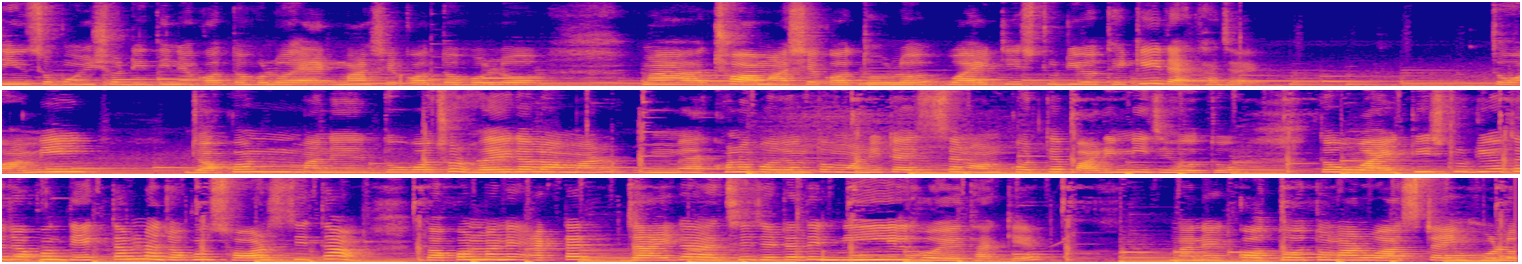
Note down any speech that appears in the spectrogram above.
তিনশো পঁয়ষট্টি দিনে কত হলো, এক মাসে কত হলো ছ মাসে কত হলো ওয়াইটি স্টুডিও থেকেই দেখা যায়। তো আমি যখন মানে দু বছর হয়ে গেল আমার এখনও পর্যন্ত মনিটাইজেশন অন করতে পারিনি যেহেতু, তো ওয়াইটি স্টুডিওতে যখন দেখতাম না, যখন শর্টস দিতাম, তখন মানে একটা জায়গা আছে যেটাতে নীল হয়ে থাকে মানে কত তোমার ওয়াচ টাইম হলো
